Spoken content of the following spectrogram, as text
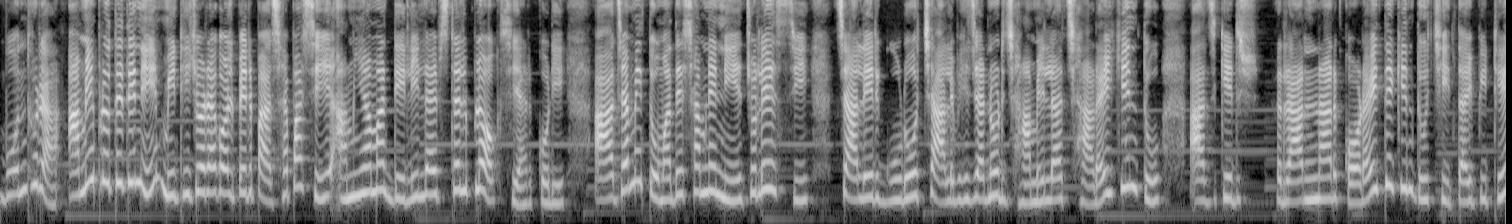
বন্ধুরা, আমি প্রতিদিনই মিঠি জোড়া গল্পের পাশাপাশি আমি আমার ডেলি লাইফস্টাইল ব্লগ শেয়ার করি। আজ আমি তোমাদের সামনে নিয়ে চলে এসেছি চালের গুঁড়ো, চাল ভেজানোর ঝামেলা ছাড়াই কিন্তু আজকের রান্নার কড়াইতে কিন্তু চিতাই পিঠে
